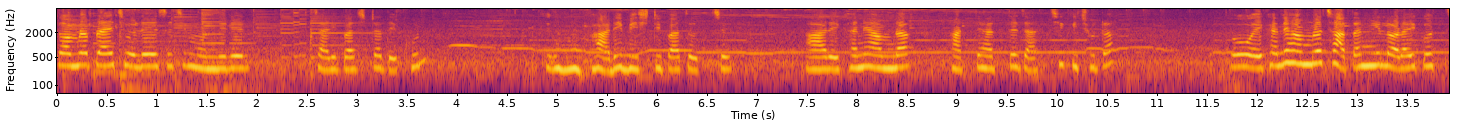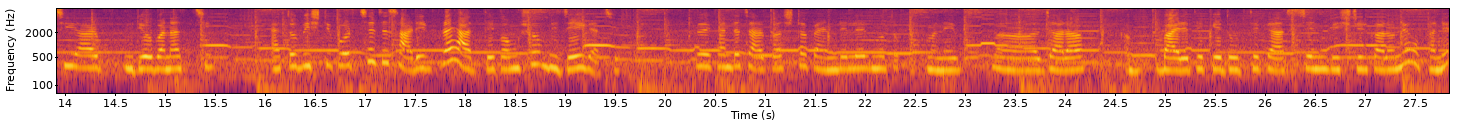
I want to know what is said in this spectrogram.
তো আমরা প্রায় চলে এসেছি মন্দিরের চারিপাশটা দেখুন। ভারী বৃষ্টিপাত হচ্ছে। আর এখানে আমরা হাঁটতে হাঁটতে যাচ্ছি কিছুটা। তো এখানে আমরা ছাতা নিয়ে লড়াই করছি আর ভিডিও বানাচ্ছি। এত বৃষ্টি পড়ছে যে শাড়ির প্রায় অর্ধেক অংশ ভিজেই গেছে। তো এখানটা চার পাঁচটা প্যান্ডেলের মতো মানে যারা বাইরে থেকে দূর থেকে আসছেন বৃষ্টির কারণে ওখানে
